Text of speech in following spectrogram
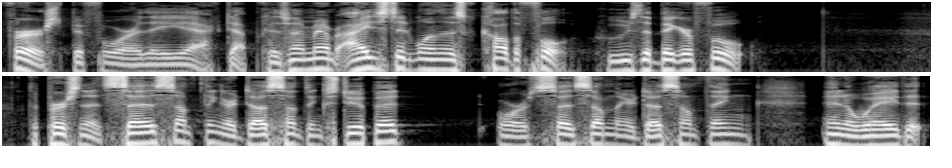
first before they act up. Because I remember I just did one of those called the fool. Who's the bigger fool? The person that says something or does something stupid, or says something or does something in a way that,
